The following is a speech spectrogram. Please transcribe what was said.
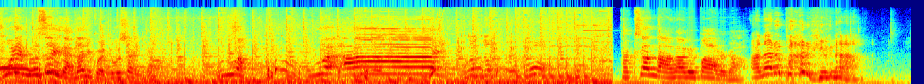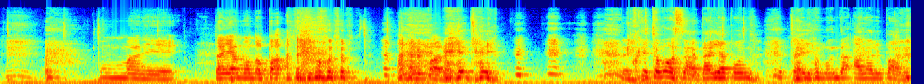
これむずいな。何これ？どうしたらいいんだ？うわうわあーい。どどたくさんのアナルパールが。アナルパール言うな。ほんまに。ダイヤモンドパダイヤモンドアナルパールポケットモンスターダイヤポンダイヤモンドアナルパール。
